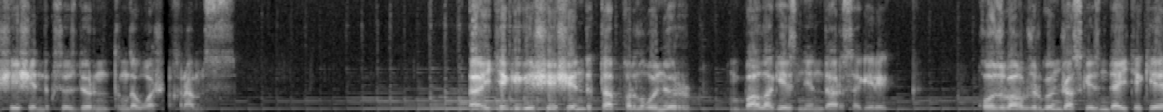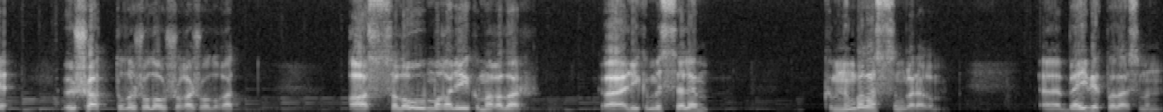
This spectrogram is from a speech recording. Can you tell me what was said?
шешендік сөздерін тыңдауға шақырамыз. Әйтекеге шешендік тапқырлық өнер бала кезінен дарыса керек. Қозы бағып жүрген жас кезінде әйтеке үш аттылы жолаушыға жолығады ассалаумағалейкум ағалар. Әлейкумассалам кімнің баласысың қарағым? «Ә, бәйбек баласымын.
